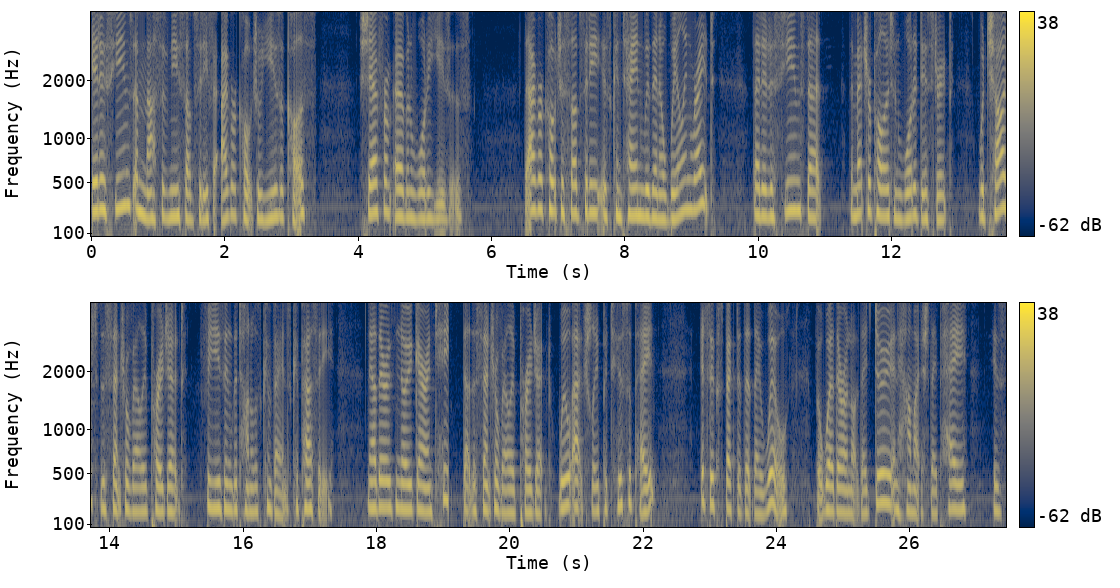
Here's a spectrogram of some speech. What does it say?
it assumes a massive new subsidy for agricultural user costs share from urban water users. The agriculture subsidy is contained within a wheeling rate that it assumes that the Metropolitan Water District would charge the Central Valley project for using the tunnel's conveyance capacity. Now, there is no guarantee that the Central Valley project will actually participate. It's expected that they will, but whether or not they do and how much they pay is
